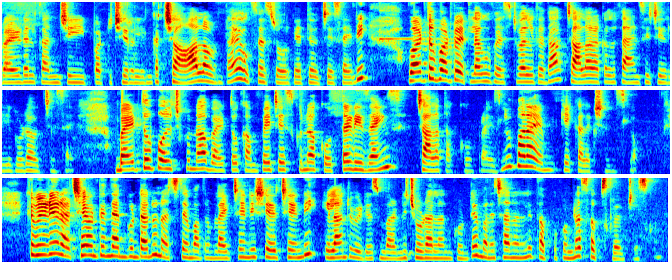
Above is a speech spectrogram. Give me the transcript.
బ్రైడల్ కంచి పట్టు చీరలు ఇంకా చాలా ఉంటాయి. ఒకసారి స్టోర్కి అయితే వచ్చేసాయి వాటితో పాటు ఎట్లాగో ఫెస్టివల్ కదా చాలా రకాల ఫ్యాన్సీ చీరలు కూడా వచ్చేసాయి. బయటతో పోల్చుకున్నా బయటతో కంపేర్ చేసుకున్న కొత్త డిజైన్స్ చాలా తక్కువ ప్రైస్లు మన ఎంకే కలెక్షన్స్లో ఇక వీడియో నచ్చే ఉంటుంది అనుకుంటాను. నచ్చితే మాత్రం లైక్ చేయండి షేర్ చేయండి. ఇలాంటి వీడియోస్ మరిన్ని చూడాలనుకుంటే మన ఛానల్ని తప్పకుండా సబ్స్క్రైబ్ చేసుకోండి.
